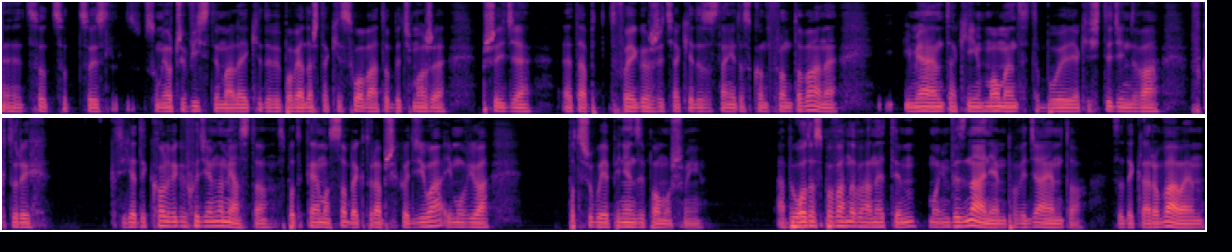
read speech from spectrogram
e, co, co, co jest w sumie oczywistym, ale kiedy wypowiadasz takie słowa, to być może przyjdzie etap Twojego życia, kiedy zostanie to skonfrontowane. I miałem taki moment, to były jakieś tydzień, dwa, w których kiedykolwiek wychodziłem na miasto, spotykałem osobę, która przychodziła i mówiła: Potrzebuję pieniędzy, pomóż mi. A było to spowodowane tym moim wyznaniem. Powiedziałem to, zadeklarowałem.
